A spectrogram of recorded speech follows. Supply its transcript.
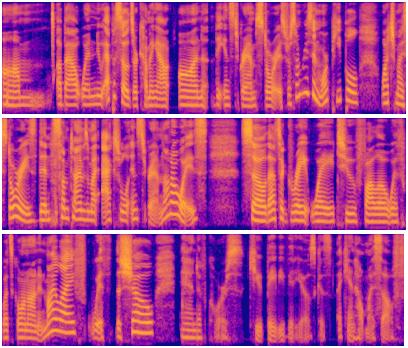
um, about when new episodes are coming out on the Instagram stories. For some reason, more people watch my stories than sometimes my actual Instagram. Not always. So that's a great way to follow with what's going on in my life, with the show, and of course, cute baby videos, because I can't help myself.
